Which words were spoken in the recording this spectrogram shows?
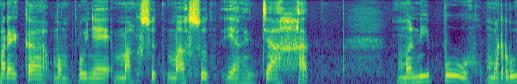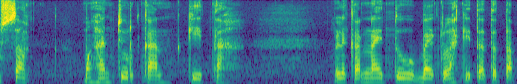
mereka mempunyai maksud-maksud yang jahat, menipu, merusak, menghancurkan kita. Oleh karena itu, baiklah kita tetap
